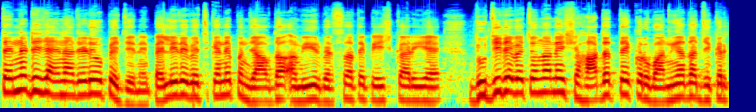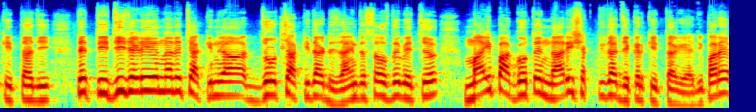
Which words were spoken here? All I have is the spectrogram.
ਤਿੰਨ ਡਿਜ਼ਾਈਨਾਂ ਜਿਹੜੇ ਉਹ ਭੇਜੇ ਨੇ। ਪਹਿਲੀ ਦੇ ਵਿੱਚ ਕਹਿੰਦੇ ਪੰਜਾਬ ਦਾ ਅਮੀਰ ਵਿਰਸਾ ਤੇ ਪੇਸ਼ਕਾਰੀ ਹੈ। ਦੂਜੀ ਦੇ ਵਿੱਚ ਉਹਨਾਂ ਨੇ ਸ਼ਹਾਦਤ ਤੇ ਕੁਰਬਾਨੀਆਂ ਦਾ ਜ਼ਿਕਰ ਕੀਤਾ ਜੀ। ਤੇ ਤੀਜੀ ਜਿਹੜੀ ਉਹਨਾਂ ਦੇ ਝਾਕੀ ਦਾ, ਜੋ ਝਾਕੀ ਦਾ ਡਿਜ਼ਾਈਨ ਦੱਸਿਆ, ਉਸ ਦੇ ਵਿੱਚ ਮਾਈ ਭਾਗੋ ਤੇ ਨਾਰੀ ਸ਼ਕਤੀ ਦਾ ਜ਼ਿਕਰ ਕੀਤਾ ਗਿਆ ਜੀ। ਪਰ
